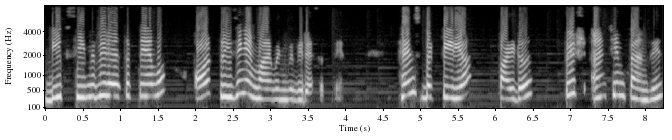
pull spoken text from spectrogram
डीप सी में भी रह सकते हैं वो, और फ्रीजिंग एनवायरमेंट में भी रह सकते हैं। Hence bacteria spider fish and chimpanzees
